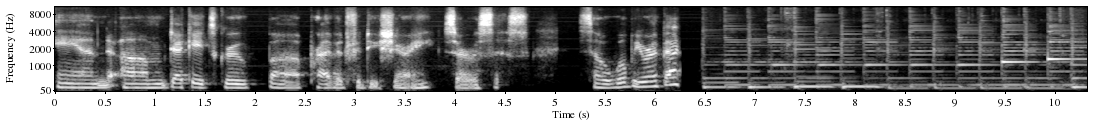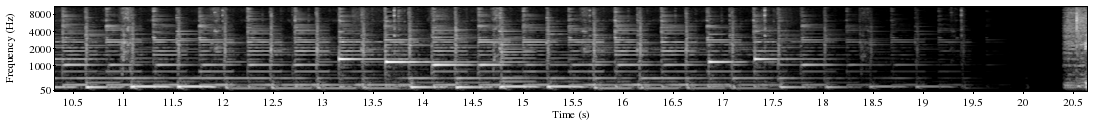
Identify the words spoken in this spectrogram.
and um, Decades Group uh, private fiduciary services. So we'll be right back.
